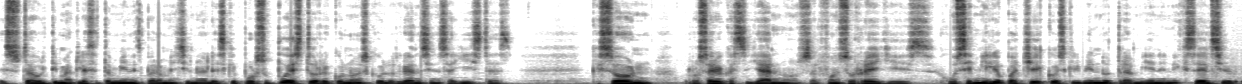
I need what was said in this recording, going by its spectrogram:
Esta última clase también es para mencionarles que por supuesto reconozco los grandes ensayistas que son Rosario Castellanos, Alfonso Reyes, José Emilio Pacheco escribiendo también en Excelsior,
